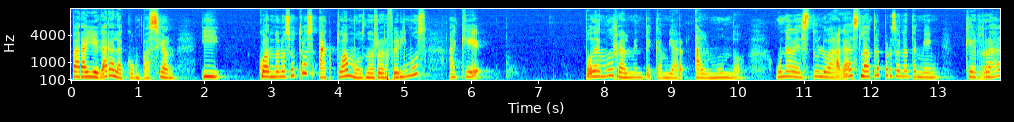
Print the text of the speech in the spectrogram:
para llegar a la compasión. Y cuando nosotros actuamos nos referimos a que podemos realmente cambiar al mundo. Una vez tú lo hagas, la otra persona también querrá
